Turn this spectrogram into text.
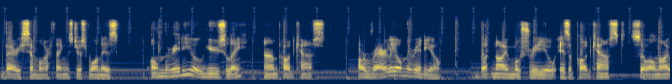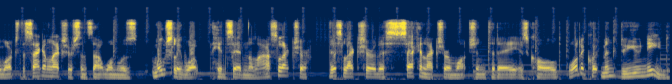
very similar things. Just one is on the radio usually, and podcasts are rarely on the radio. But now most radio is a podcast, so I'll now watch the second lecture since that one was mostly what he'd said in the last lecture. This lecture, this second lecture I'm watching today, is called What Equipment Do You Need?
